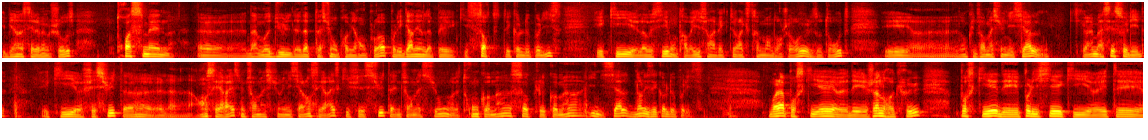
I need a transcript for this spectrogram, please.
eh bien c'est la même chose. Trois semaines euh, d'un module d'adaptation au premier emploi pour les gardiens de la paix qui sortent d'école de police et qui, là aussi, vont travailler sur un vecteur extrêmement dangereux, les autoroutes. Et euh, donc une formation initiale qui est quand même assez solide et qui euh, fait suite à, en CRS, une formation initiale en CRS qui fait suite à une formation tronc commun, socle commun, initiale dans les écoles de police. Voilà pour ce qui est des jeunes recrues. Pour ce qui est des policiers qui, étaient,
